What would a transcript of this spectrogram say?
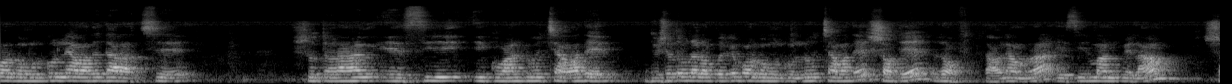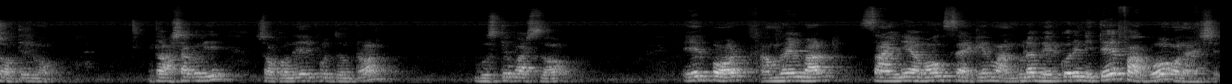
বর্গমূল করলে আমাদের দাঁড়াচ্ছে। সুতরাং এসি ইকুয়াল টু হচ্ছে আমাদের দুইশত উননব্বইকে বর্গমূল করলে হচ্ছে আমাদের সতেরো তাহলে আমরা এসির মান পেলাম সতেরো তো আশা করি সকলে এই পর্যন্ত বুঝতে পারছ। এরপর আমরা এবার সাইনে এবং স্যাকের মানগুলো বের করে নিতে পারব অনায়াসে।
